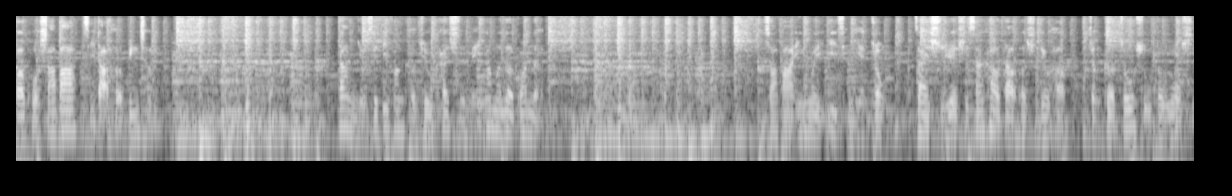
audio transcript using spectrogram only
包括沙巴、吉达和槟城，但有些地方可就开始没那么乐观了。沙巴因为疫情严重。在十月十三号到二十六号，整个州属都落实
